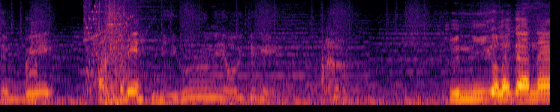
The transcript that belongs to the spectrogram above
20 วิทันปะนี่คืนนี้ก็แล้วกันนะ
